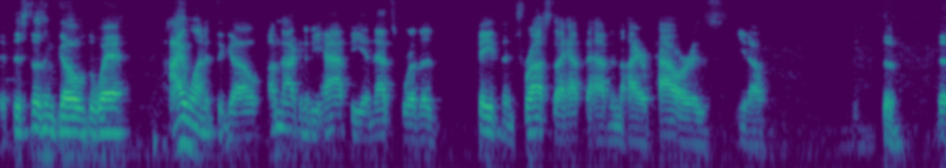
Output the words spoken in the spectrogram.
if, this doesn't go the way I want it to go, I'm not going to be happy. And that's where the faith and trust I have to have in the higher power is, you know, the, the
